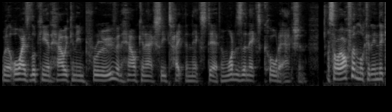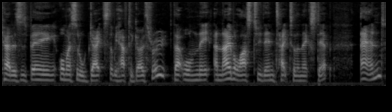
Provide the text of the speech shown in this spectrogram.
we're always looking at how we can improve and how we can actually take the next step and what is the next call to action. So I often look at indicators as being almost little gates that we have to go through that will ne- enable us to then take to the next step and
